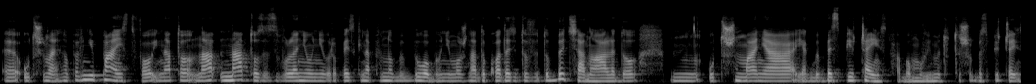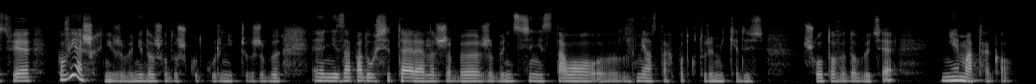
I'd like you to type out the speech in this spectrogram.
e, utrzymać? No pewnie państwo i na to, na, na to zezwolenie Unii Europejskiej na pewno by było, bo nie można dokładać do wydobycia, no ale do mm, utrzymania jakby bezpieczeństwa, bo mówimy tu też o bezpieczeństwie powierzchni, żeby nie doszło do szkód górniczych, żeby e, nie zapadł się teren, żeby, żeby nic się nie stało w miastach, pod którymi kiedyś szło to wydobycie. Nie ma tego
